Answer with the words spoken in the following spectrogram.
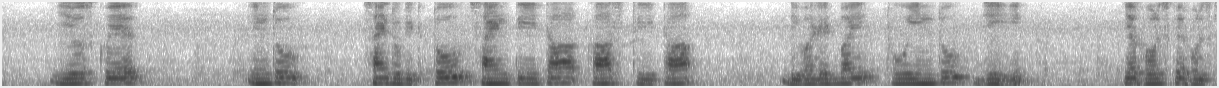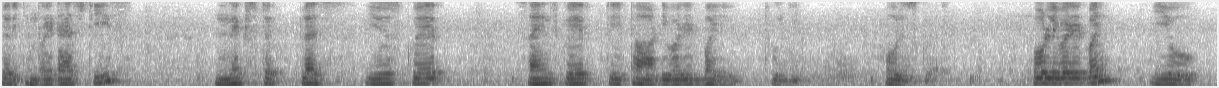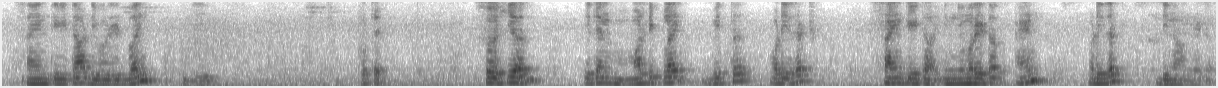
u square into sine 2 theta 2 sine theta cos theta divided by 2 into g. Here whole square whole square you can write as t is. Next plus u square sine square theta divided by 2g whole square. Whole divided by u sine theta divided by g. Okay. So here you can multiply with what is that? Sine theta in numerator and what is that? Denominator.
